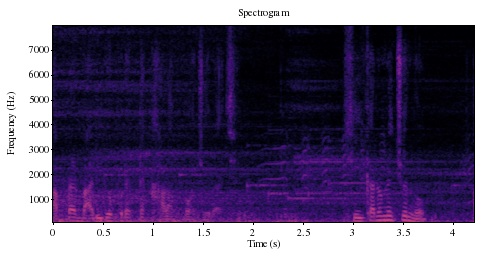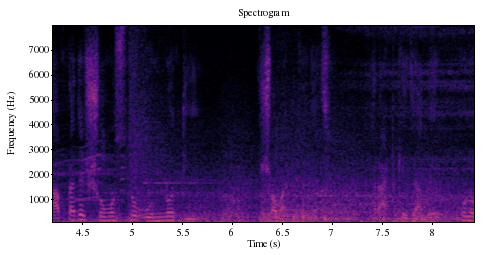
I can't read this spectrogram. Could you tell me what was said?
আপনার বাড়ির ওপর একটা খারাপ নজর আছে। সেই কারণের জন্য আপনাদের সমস্ত উন্নতি সব আটকে গেছে আর আটকে যাবে, কোনো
